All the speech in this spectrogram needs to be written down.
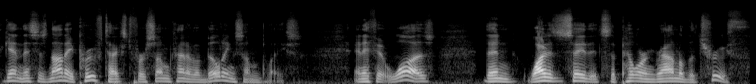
Again, this is not a proof text for some kind of a building someplace. And if it was, then why does it say that it's the pillar and ground of the truth?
